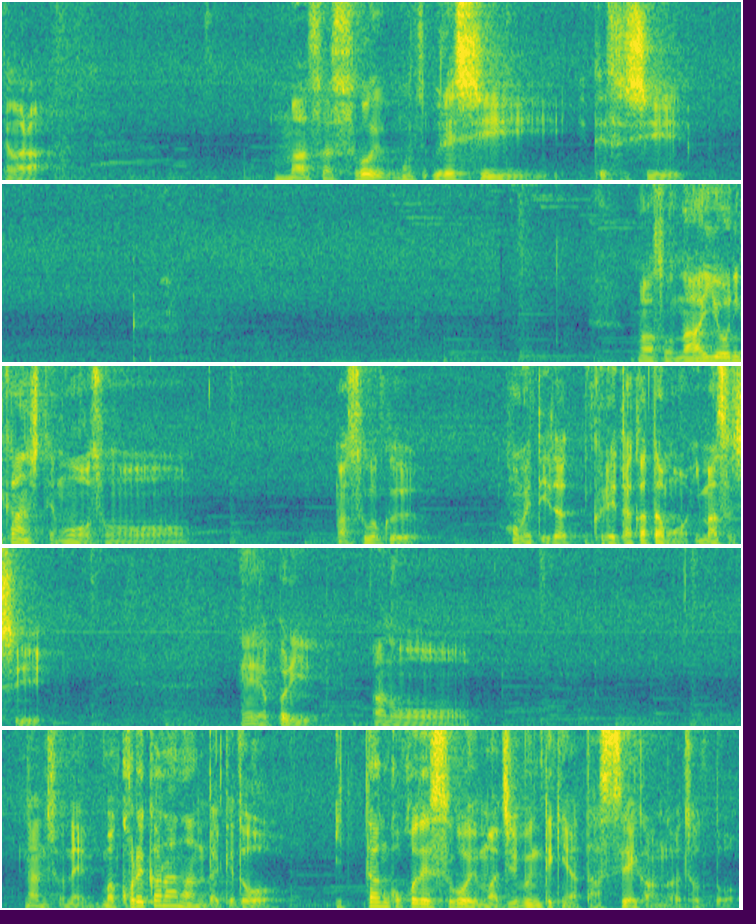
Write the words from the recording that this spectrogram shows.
だからまあそれすごい嬉しいですしまあその内容に関してもその、まあ、すごく褒めてくれた方もいますし、ね、やっぱりあのなんでしょうね、まあ、これからなんだけど一旦ここですごいまあ自分的には達成感がちょっと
